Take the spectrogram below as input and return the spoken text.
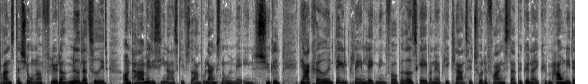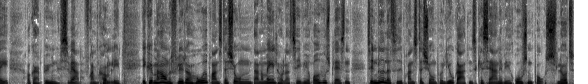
Brandstationer flytter midlertidigt, og en paramediciner har skiftet ambulancen ud med en cykel. Det har krævet en del planlægning for beredskaberne at blive klar til Tour de France, der begynder i København i dag og gør byen svært fremkommelig. I København flytter hovedbrandstationen, der normalt holder til ved Rådhuspladsen, til en midlertidig brandstation på Livgardens kaserne ved Rosenborg Slot,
